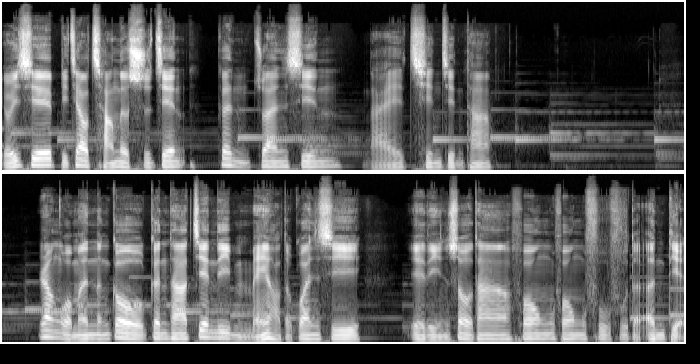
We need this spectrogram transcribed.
有一些比较长的时间，更专心来亲近他，让我们能够跟他建立美好的关系。也领受他丰丰富富的恩典。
